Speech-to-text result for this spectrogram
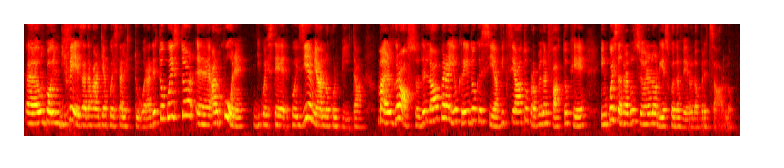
eh, un po' in difesa davanti a questa lettura. Detto questo, eh, alcune di queste poesie mi hanno colpita, ma il grosso dell'opera io credo che sia viziato proprio dal fatto che in questa traduzione non riesco davvero ad apprezzarlo.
